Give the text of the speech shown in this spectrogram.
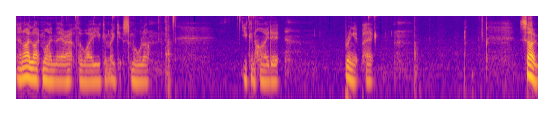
And I like mine there out of the way. You can make it smaller. You can hide it. Bring it back so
